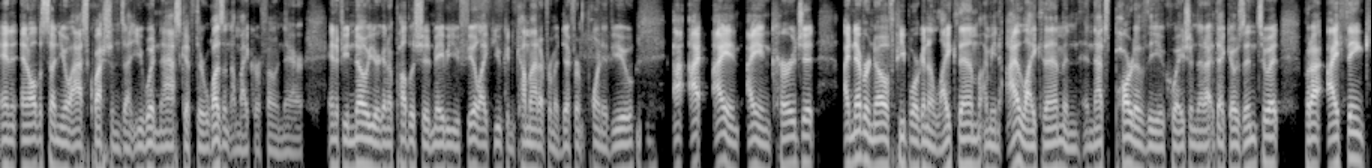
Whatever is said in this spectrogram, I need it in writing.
and and all of a sudden you'll ask questions that you wouldn't ask if there wasn't a microphone there. And if you know you're going to publish it, maybe you feel like you can come at it from a different point of view. Mm-hmm. I I I, I encourage it. I never know if people are going to like them. I mean, I like them, and and that's part of the equation that I, that goes into it. But I I think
